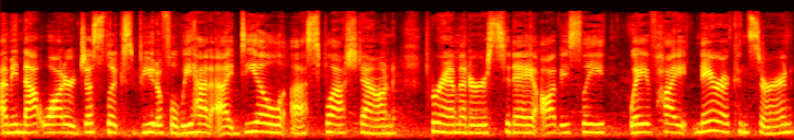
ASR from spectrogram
I mean, that water just looks beautiful. We had ideal uh, splashdown parameters today. Obviously, wave height, ne'er a concern.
